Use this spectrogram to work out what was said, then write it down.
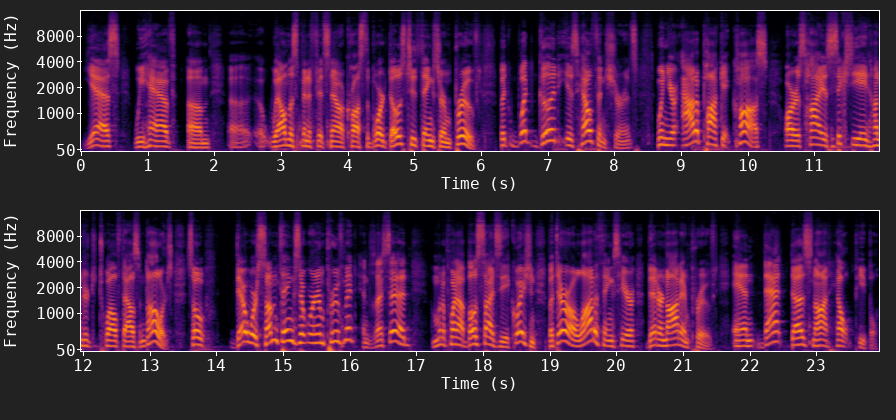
Yes, we have um, uh, wellness benefits now across the board. Those two things are improved. But what good is health insurance when your out of pocket costs are as high as 6,800 to $12,000? So there were some things that were an improvement. And as I said, I'm going to point out both sides of the equation, but there are a lot of things here that are not improved. And that does not help people.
